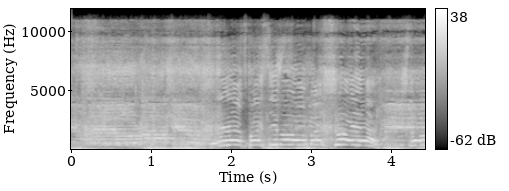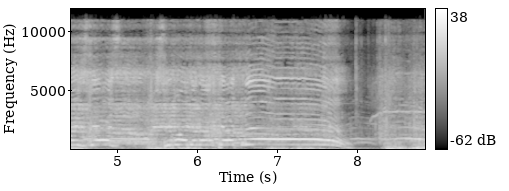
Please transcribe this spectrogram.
Спасибо вам большое, что вы здесь! Сегодня на 5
